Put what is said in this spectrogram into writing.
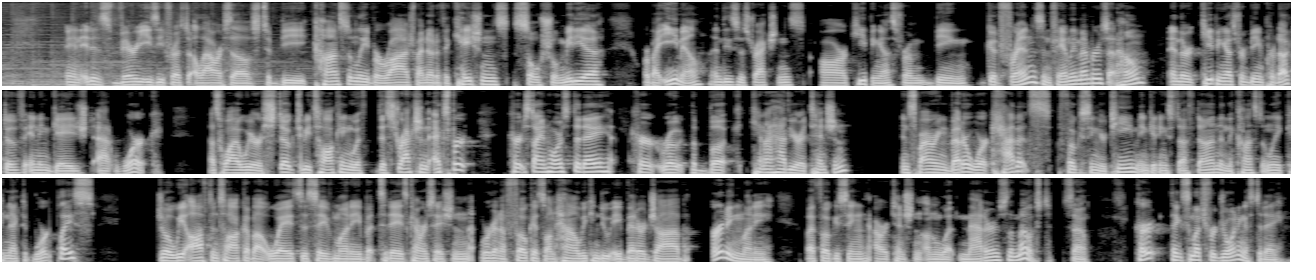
And it is very easy for us to allow ourselves to be constantly barraged by notifications, social media, or by email. And these distractions are keeping us from being good friends and family members at home, and they're keeping us from being productive and engaged at work. That's why we are stoked to be talking with distraction expert Curt Steinhorst today. Curt wrote the book, Can I Have Your Attention? Inspiring better work habits, focusing your team, and getting stuff done in the constantly connected workplace. Joel, we often talk about ways to save money, but today's conversation, we're going to focus on how we can do a better job earning money by focusing our attention on what matters the most. So, Curt, thanks so much for joining us today.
